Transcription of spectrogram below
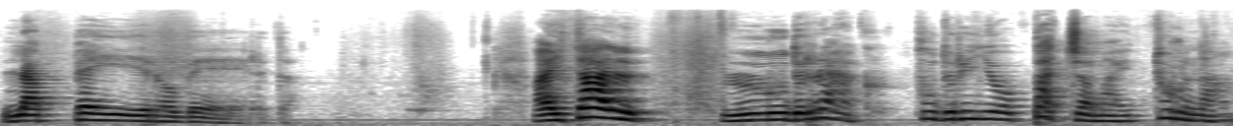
la pei ai tal lo drac podrio pas jamais tornar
